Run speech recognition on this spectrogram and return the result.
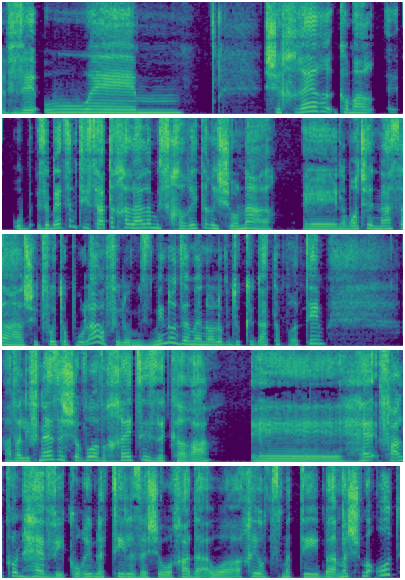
והוא אמ, שחרר, כלומר. זה בעצם טיסת החלל המסחרית הראשונה, אה, למרות שנאס"א שיתפו איתו פעולה, אפילו הם הזמינו את זה ממנו, לא בדיוק יודעת את הפרטים, אבל לפני איזה שבוע וחצי זה קרה. פלקון uh, האבי, קוראים לטיל הזה, שהוא אחד, הוא הכי עוצמתי. המשמעות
